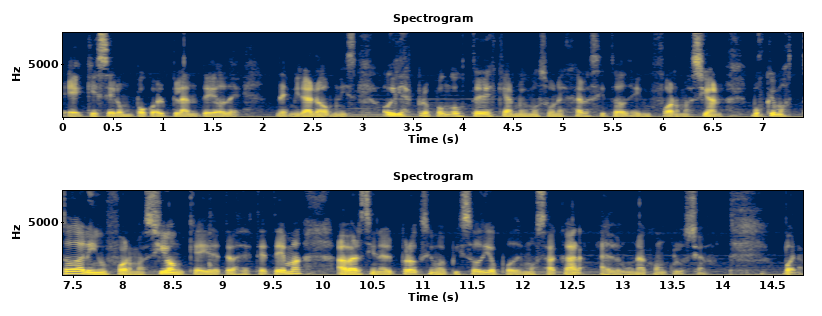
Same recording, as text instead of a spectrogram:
eh, que ese era un poco el planteo de, de mirar ovnis. Hoy les propongo a ustedes que armemos un ejército de información. Busquemos toda la información que hay detrás de este tema, a ver si en el próximo episodio podemos sacar alguna conclusión. Bueno,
